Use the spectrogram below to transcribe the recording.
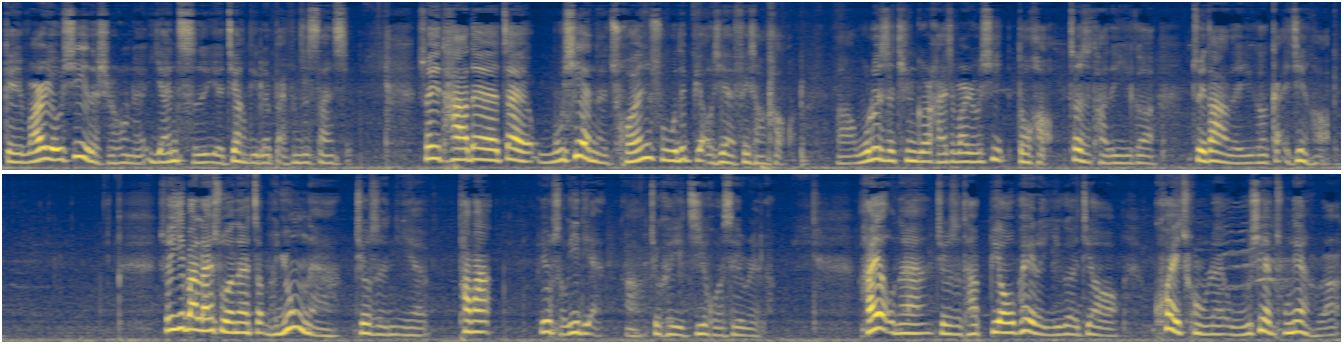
给玩游戏的时候呢延迟也降低了百分之三十，所以它的在无线的传输的表现非常好。啊，无论是听歌还是玩游戏都好，这是它的一个最大的一个改进哈。所以一般来说呢，怎么用呢？就是你啪啪用手一点啊，就可以激活 Siri 了。还有呢，就是它标配了一个叫快充的无线充电盒，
